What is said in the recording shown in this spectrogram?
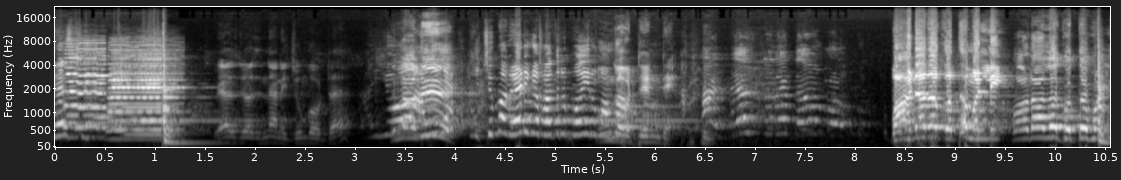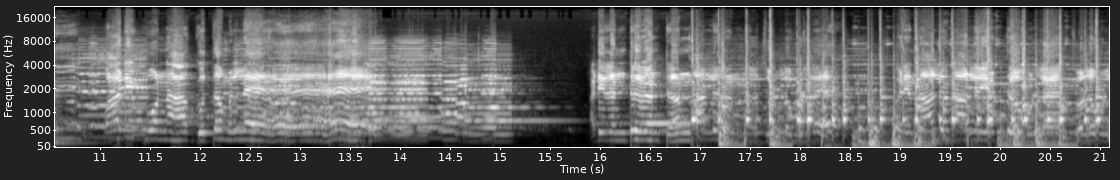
வேஸ்ட் வேஸ்ட் நீ சூம்ப விட்ட. ஐயோ, என்னது? அண்ணே, நீ சும்மா வேடிக்கை பார்த்துட்டு போயிருமா விட்டேன்ட்டேன். வாடாத கொத்தமல்லி. ஆடாத கொத்தமல்லி. பாடி போனா குத்தமில்ல. அடி ரெண்டு ரெண்டு நாலு ரெண்டு சொல்ல அடி நாலு நாலு எட்டு உள்ள சொல்ல உள்ள.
